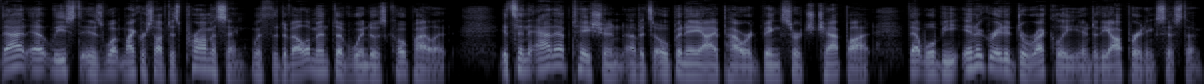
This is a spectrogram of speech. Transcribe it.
That, at least, is what Microsoft is promising with the development of Windows Copilot. It's an adaptation of its OpenAI powered Bing search chatbot that will be integrated directly into the operating system,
